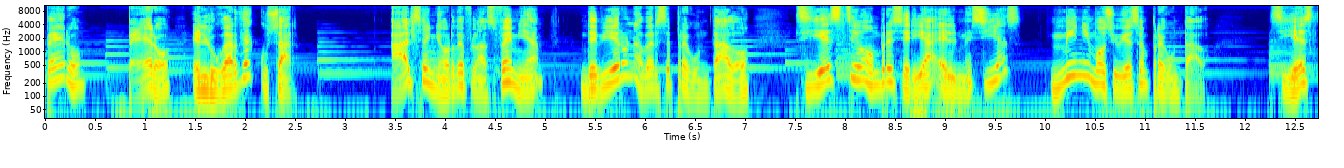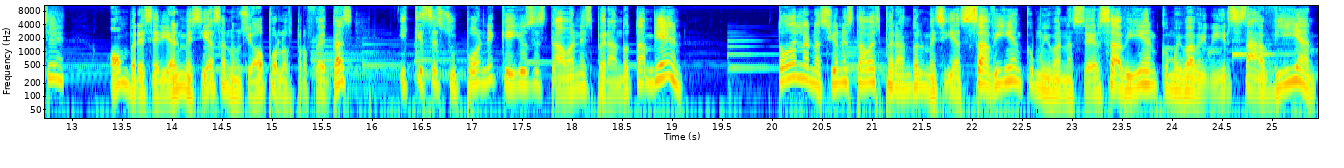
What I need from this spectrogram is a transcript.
Pero, pero, en lugar de acusar al Señor de blasfemia, debieron haberse preguntado si este hombre sería el Mesías Mínimo si hubiesen preguntado si este hombre sería el Mesías anunciado por los profetas y que se supone que ellos estaban esperando también. Toda la nación estaba esperando al Mesías, sabían cómo iban a ser, sabían cómo iba a vivir, sabían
